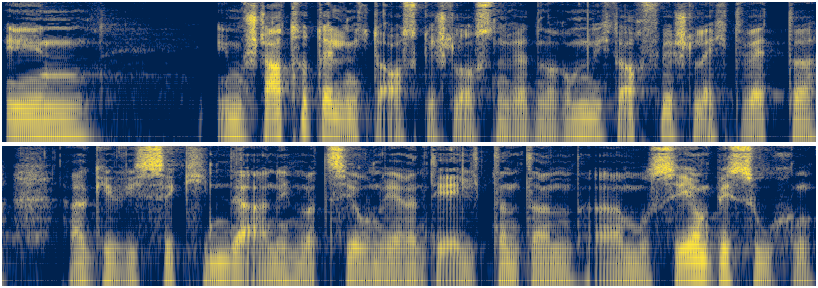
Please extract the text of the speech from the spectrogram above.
in, im Stadthotel nicht ausgeschlossen werden. Warum nicht auch für Schlechtwetter eine gewisse Kinderanimation, während die Eltern dann ein Museum besuchen?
